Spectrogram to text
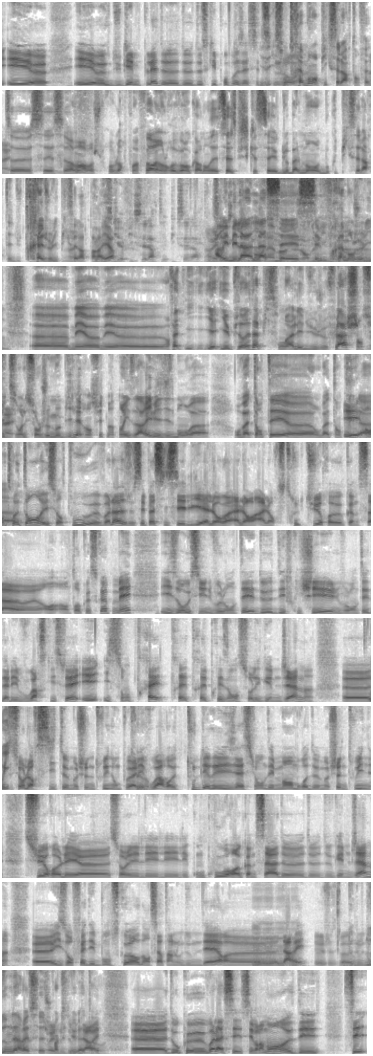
et, euh, et euh, du gameplay de, de, de ce qu'ils proposaient. Ils, ils sont très euh, bons en pixel art en fait. Ouais. C'est vraiment, je trouve, leur point fort et on le revoit encore dans Dead Cells puisque c'est globalement beaucoup de pixel art et du très joli pixel Ouais. art par Oui, ailleurs. Parce qu'il y a pixel art et pixel art. Ah Ah oui, mais là, là, c'est vraiment joli. Euh, mais euh, mais euh, en fait, il y, a- il y a eu plusieurs étapes. Ils sont allés du jeu Flash, ensuite Ouais. ils sont allés sur le jeu mobile, et ensuite maintenant ils arrivent, ils disent bon, on va, on va tenter, euh, on va tenter. Et la- entre-temps, et surtout, euh, voilà, je ne sais pas si c'est lié à leur, à leur, à leur structure euh, comme ça euh, en, en tant que scope, mais ils ont aussi une volonté de défricher, une volonté d'aller voir ce qui se fait, et ils sont très, très, très présents sur les Game Jam. Euh, Oui. Sur leur site Motion Twin, on peut Absolument. aller voir euh, toutes les réalisations des membres de Motion Twin sur les, euh, sur les, les- les- les concours comme ça de, de- de Game Jam. Ils ont fait des bons scores dans certains Ludum Dare, d'arrêt, euh, je sais pas, Ludum Ludum c'est- je ouais, crois que c'est du latin. Ouais. Donc voilà, c'est vraiment des. C'est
